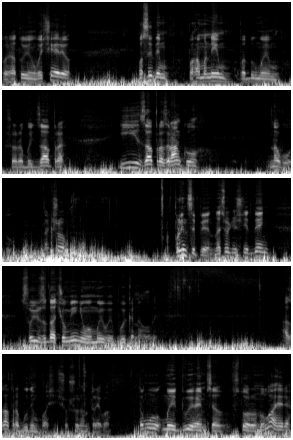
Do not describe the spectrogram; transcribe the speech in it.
приготуємо вечерю, посидимо, погаманимо, подумаємо, що робити завтра. І завтра зранку на воду. Так що, в принципі, на сьогоднішній день свою задачу мінімум ми виконали. А завтра будемо бачити, що, що нам треба. Тому ми двигаємося в сторону лагеря,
